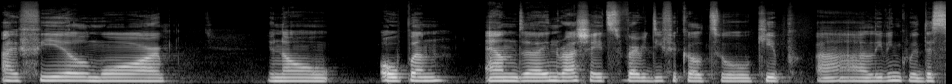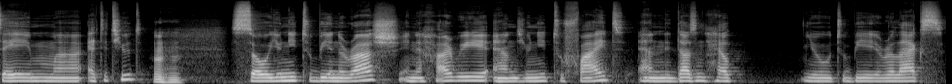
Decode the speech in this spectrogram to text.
I feel more, you know, open. And uh, in Russia, it's very difficult to keep uh, living with the same uh, attitude. So you need to be in a rush, in a hurry, and you need to fight, and it doesn't help you to be relaxed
